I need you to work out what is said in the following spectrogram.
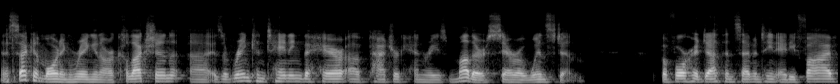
And a second mourning ring in our collection uh, is a ring containing the hair of Patrick Henry's mother, Sarah Winston. Before her death in 1785,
